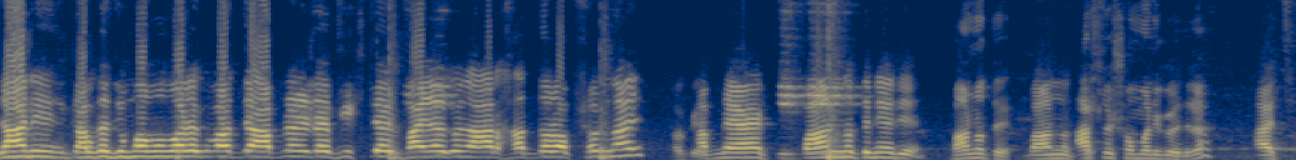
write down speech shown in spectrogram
জানি কালকে জুম্মা মোবারক বাদ দিয়ে আপনার এটা ফিক্সড ফাইনাল করেন আর হাত দেওয়ার অপশন নাই। আপনি এক বাহান্নতে নিয়ে দিন বান্নতে বাহান্ন আসলে সম্মানী করে দিন আচ্ছা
